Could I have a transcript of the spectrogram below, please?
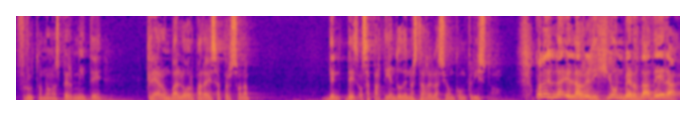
fruto, no nos permite crear un valor para esa persona, o sea, partiendo de nuestra relación con Cristo. ¿Cuál es la, la religión verdadera?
